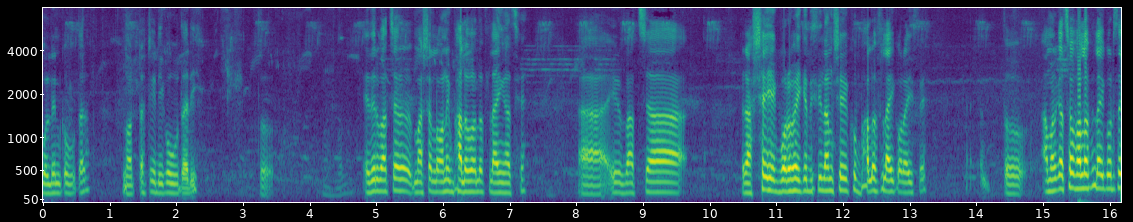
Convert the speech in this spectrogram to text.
গোল্ডেন কবুতর নটটা টেডি কবুতারই। তো এদের বাচ্চার মাশাল্লাহ অনেক ভালো ভালো ফ্লাইং আছে। এর বাচ্চা রাজশাহী এক বড় ভাইকে দিছিলাম, সে খুব ভালো ফ্লাই করাইছে। তো আমার কাছেও ভালো ফ্লাই করছে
